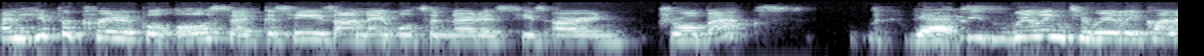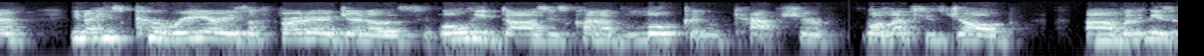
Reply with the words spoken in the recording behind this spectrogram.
And hypocritical also because he is unable to notice his own drawbacks Yes. He's willing to really kind of, you know, his career is a photojournalist. All he does is kind of look and capture, well, that's his job. Um, but he's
